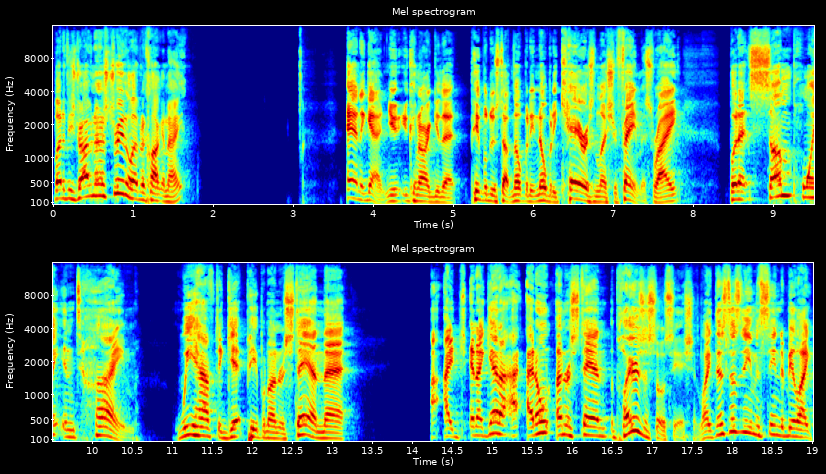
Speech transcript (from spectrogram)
But if he's driving down the street at 11 o'clock at night, And again, you, you can argue that people do stuff nobody nobody cares unless you're famous, right? But at some point in time, we have to get people to understand that I, and again, I, I don't understand the players association. Like this doesn't even seem to be like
